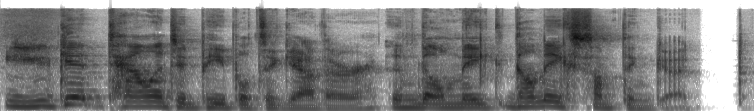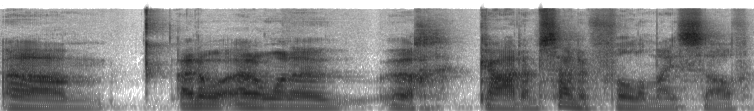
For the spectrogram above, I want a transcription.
you get talented people together and they'll make they'll make something good. Um, I don't I don't want to. God, I'm sounding full of myself.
